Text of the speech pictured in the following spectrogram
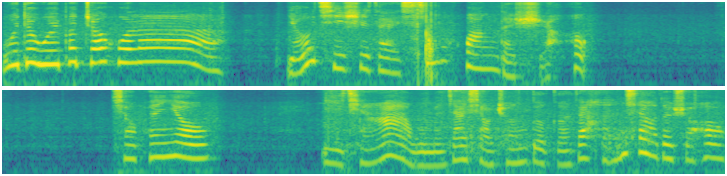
我的尾巴着火啦！尤其是在心慌的时候，小朋友，以前啊，我们家小陈哥哥在很小的时候，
